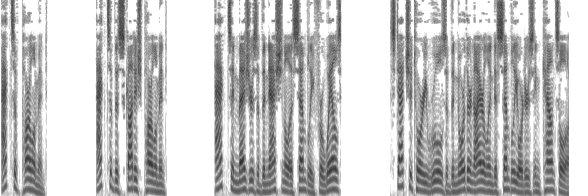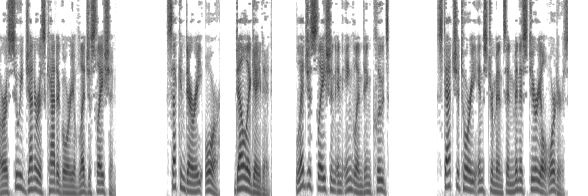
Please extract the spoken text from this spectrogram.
Acts of Parliament. Acts of the Scottish Parliament. Acts and measures of the National Assembly for Wales. Statutory rules of the Northern Ireland Assembly Orders in Council are a sui generis category of legislation. Secondary or delegated legislation in England includes Statutory instruments and ministerial orders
